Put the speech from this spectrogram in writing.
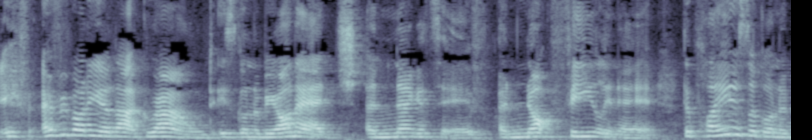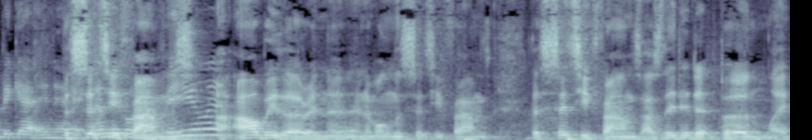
if everybody at that ground is going to be on edge and negative and not feeling it, the players are going to be getting it. The City and they're gonna fans, feel it. I- I'll be there in, the, in among the City fans. The City fans, as they did at Burnley,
